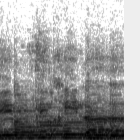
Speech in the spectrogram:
في خلال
